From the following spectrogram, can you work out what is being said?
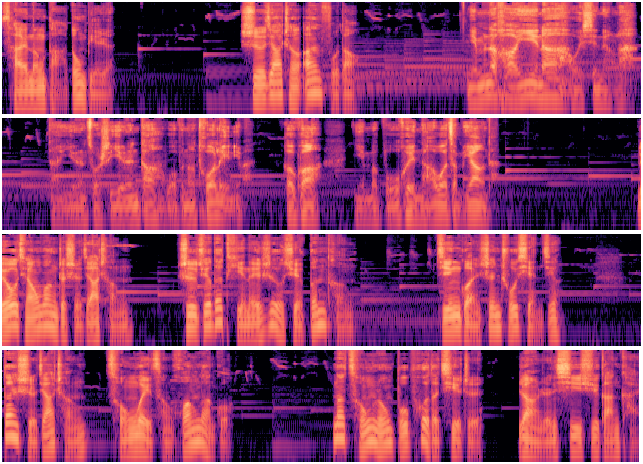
才能打动别人。史嘉诚安抚道：“你们的好意呢，我心领了，但一人做事一人当，我不能拖累你们。何况你们不会拿我怎么样的。”刘强望着史嘉诚，只觉得体内热血奔腾，尽管身处险境。但史嘉诚从未曾慌乱过，那从容不迫的气质让人唏嘘感慨。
